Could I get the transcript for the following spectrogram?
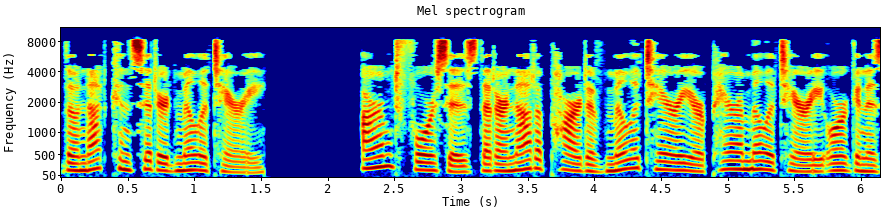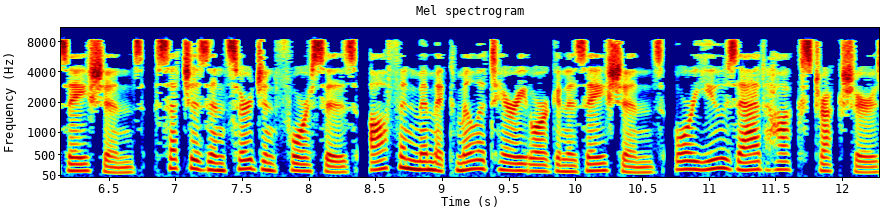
though not considered military. Armed forces that are not a part of military or paramilitary organizations, such as insurgent forces, often mimic military organizations, or use ad hoc structures,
